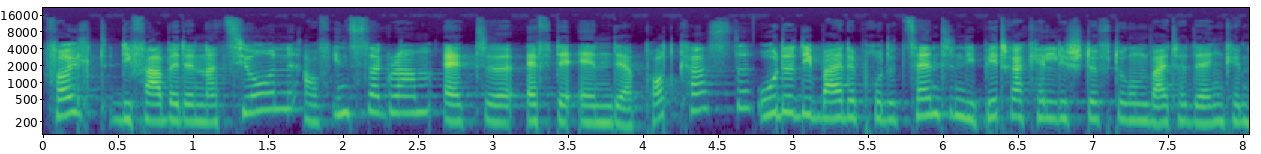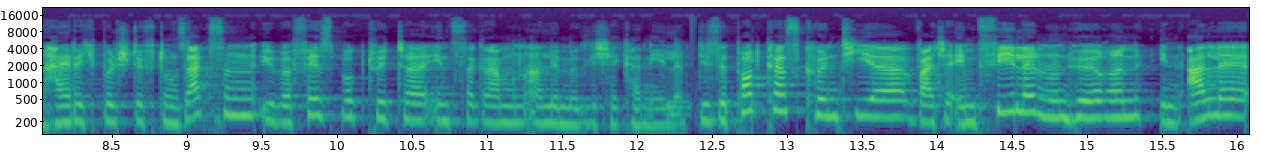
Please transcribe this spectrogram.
Folgt die Farbe der Nation auf Instagram at äh, FDN der Podcast oder die beiden Produzenten, die Petra Kelly Stiftung und Weiterdenken Heinrich Böll Stiftung Sachsen über Facebook, Twitter, Instagram und alle möglichen Kanäle. Diese Podcast könnt ihr weiter empfehlen und hören in alle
